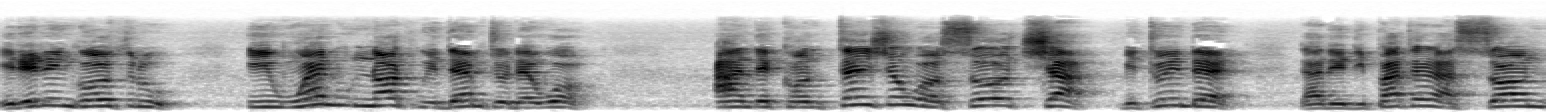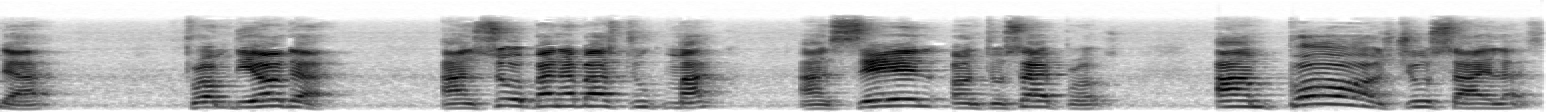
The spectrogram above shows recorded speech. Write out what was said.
He didn't go through. He went not with them to the war. And the contention was so sharp between them that they departed asunder from the other. And so Barnabas took Mark and sailed unto Cyprus. And Paul chose Silas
